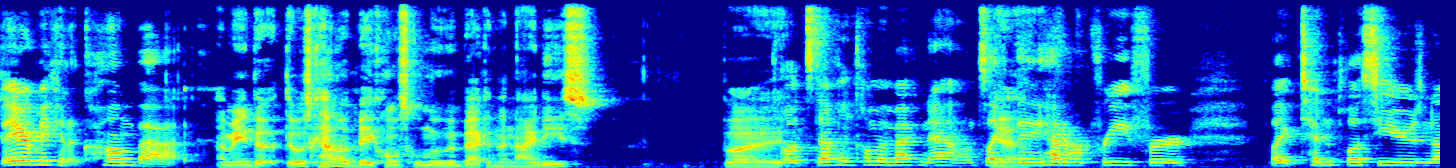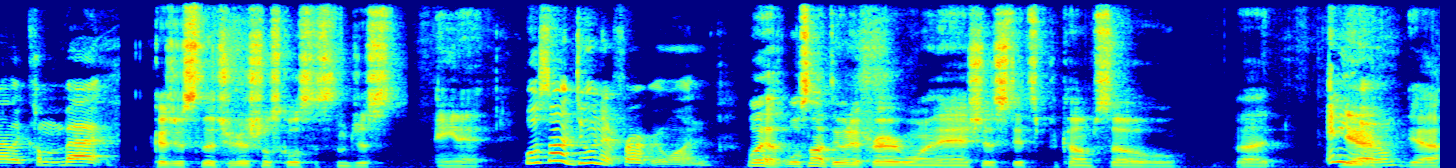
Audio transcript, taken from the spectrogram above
They are making a comeback. I mean, th- there was kind of a big homeschool movement back in the '90s, but Oh, it's definitely coming back now. It's like Yeah. they had a reprieve for like 10 plus years, and now they're coming back. because just the traditional school system just ain't it. Well, it's not doing it for everyone. Well, yeah, well, it's not doing it for everyone, and it's just it's become so. But Anywho, yeah, yeah,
